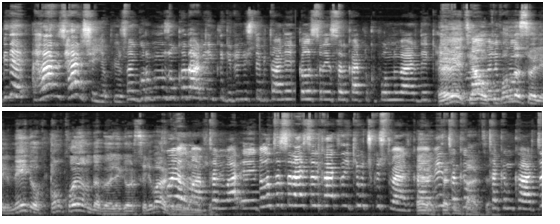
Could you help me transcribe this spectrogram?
bir de her her şeyi yapıyoruz. Hani grubumuz o kadar renkli dün işte bir tane Galatasaray'ın sarı kartlı kuponunu verdik. Evet Ee, ya o kuponu ku- da söyleyelim. Neydi o kupon? Koy onu da böyle görseli var. Koyalım abi tabii var. Ee, Galatasaray sarı kartına iki buçuk üst verdik Evet, abi. takım takım kartı. takım kartı.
